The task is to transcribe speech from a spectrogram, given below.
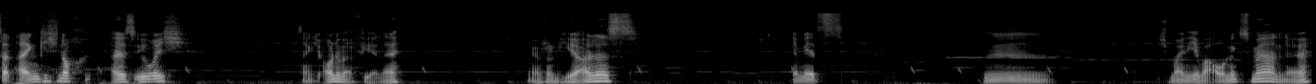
ist das eigentlich noch alles übrig? ist eigentlich auch nicht mehr viel, ne? Wir haben schon hier alles. Wir haben jetzt, hm, ich meine, hier war auch nichts mehr, ne?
